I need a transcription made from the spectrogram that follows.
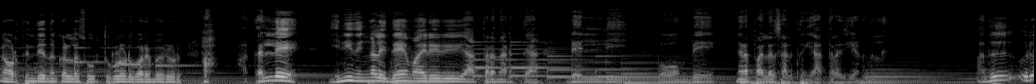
നോർത്ത് ഇന്ത്യ എന്നൊക്കെ ഉള്ള സുഹൃത്തുക്കളോട് പറയുമ്പോൾ അവരോട് ആ അതല്ലേ? ഇനി നിങ്ങൾ ഇതേമാതിരി ഒരു യാത്ര നടത്തുക. ഡൽഹി ബോംബെ ഇങ്ങനെ പല സ്ഥലത്തും യാത്ര ചെയ്യണം എന്നുള്ളത് അത് ഒരു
